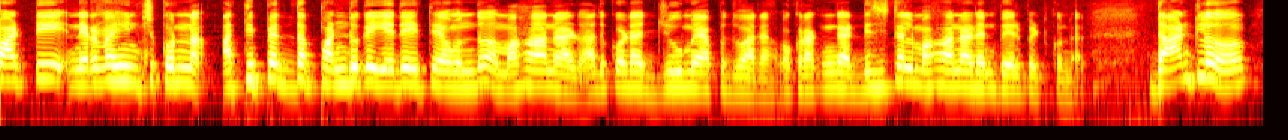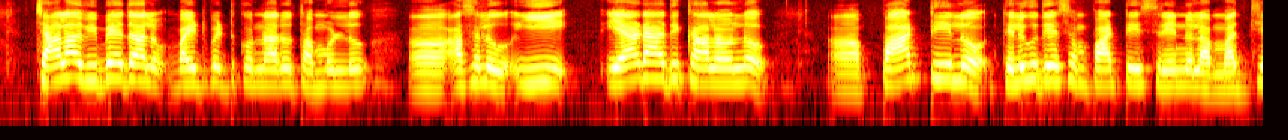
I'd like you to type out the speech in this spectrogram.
పార్టీ నిర్వహించుకున్న అతిపెద్ద పండుగ ఏదైతే ఉందో మహానాడు అది కూడా జూమ్ యాప్ ద్వారా. ఒక రకంగా డిజిటల్ మహానాడు అని పేరు పెట్టుకున్నారు. దాంట్లో చాలా విభేదాలు బయట పెట్టుకున్నారు తమ్ముళ్ళు. అసలు ఈ ఏడాది కాలంలో పార్టీలో తెలుగుదేశం పార్టీ శ్రేణుల మధ్య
